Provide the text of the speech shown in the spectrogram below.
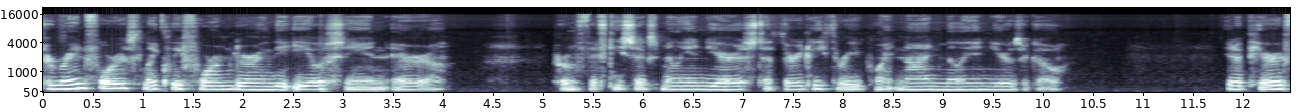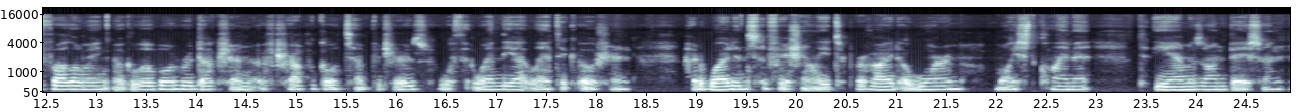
The rainforest likely formed during the Eocene era, from 56 million years to 33.9 million years ago. It appeared following a global reduction of tropical temperatures with, when the Atlantic Ocean had widened sufficiently to provide a warm, moist climate to the Amazon basin.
